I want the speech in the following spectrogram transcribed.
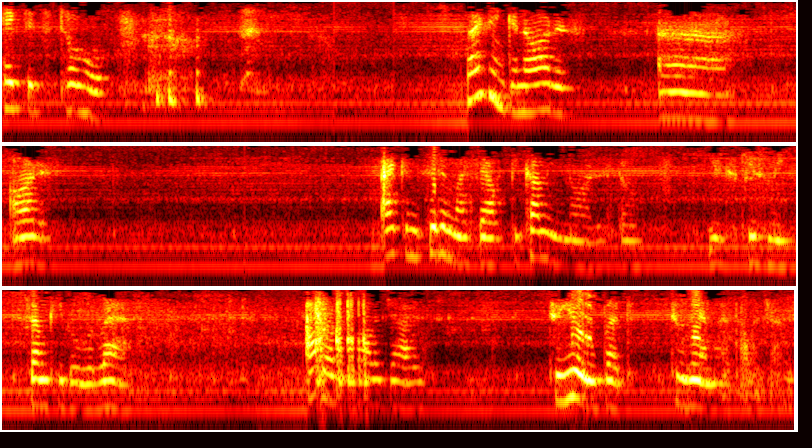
takes its toll. I think an artist, uh, artist, I consider myself becoming an artist, so excuse me, some people will laugh. I don't apologize to you, but to them I apologize.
